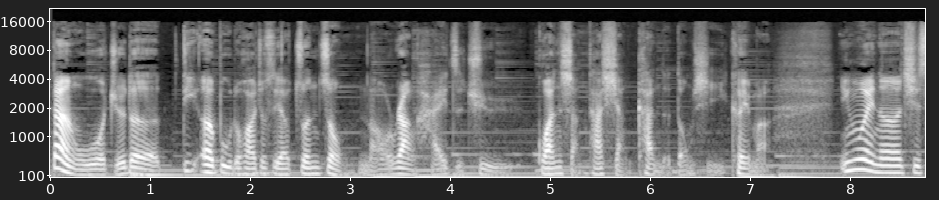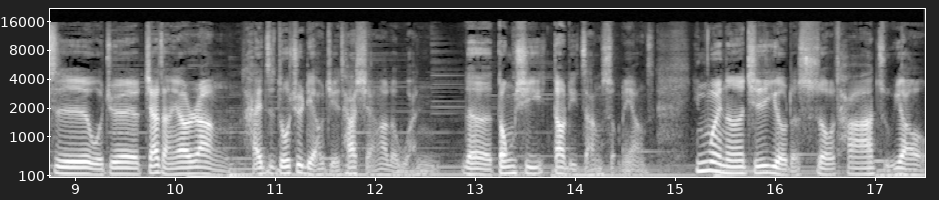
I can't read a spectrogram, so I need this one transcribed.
但我觉得第二步的话，就是要尊重，然后让孩子去观赏他想看的东西，可以吗？因为呢，其实我觉得家长要让孩子多去了解他想要的玩的东西到底长什么样子。因为呢，其实有的时候他主要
